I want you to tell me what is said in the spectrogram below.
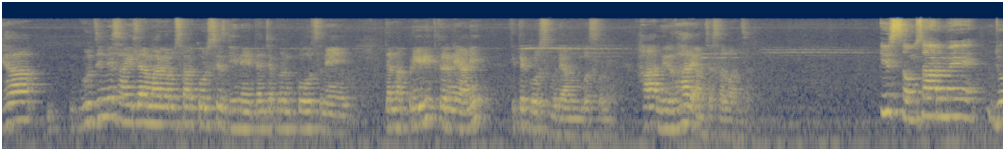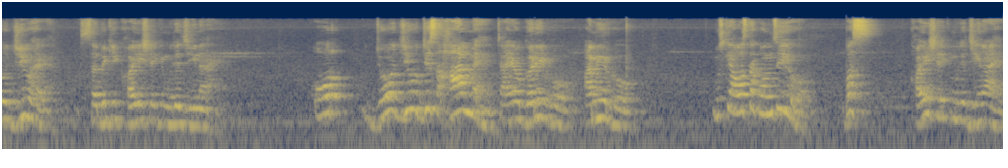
ह्या गुरुजींनी सांगितलेल्या मार्गानुसार कोर्सेस घेणे त्यांच्यापर्यंत पोहोचणे त्यांना प्रेरित करणे आणि तिथे कोर्समध्ये आणून बसवणे. हा निर्धार आहे आमच्या सर्वांचा. इस संसार में जो जीव है सभी की ख्वाहिश है कि मुझे जीना है। और जो जीव जिस हाल में है चाहे वो गरीब हो अमीर हो। उसकी अवस्था कौन सी ही? हो बस ख्वाहिश है कि मुझे जीना है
